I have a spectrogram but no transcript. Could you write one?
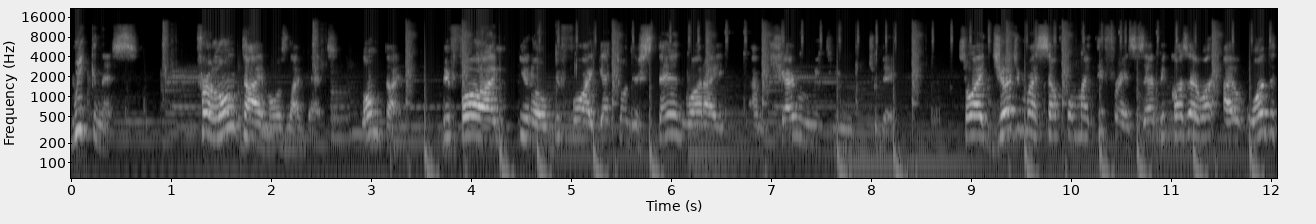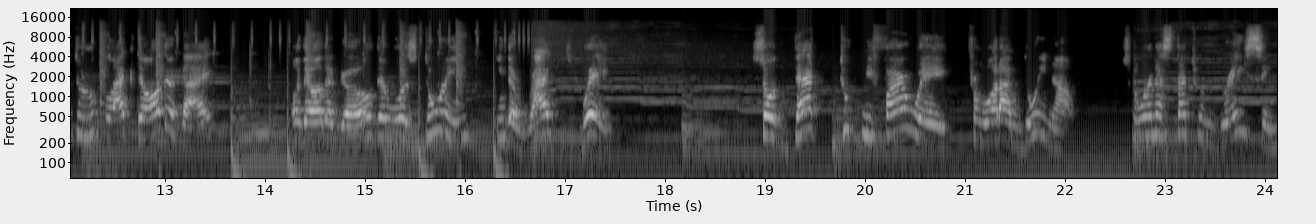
weakness. For a long time, I was like that. Long time before I, you know, before I get to understand what I am sharing with you today. So I judge myself for my differences, and because I, wa- I wanted to look like the other guy or the other girl that was doing in the right way. So that took me far away from what I'm doing now. So when I start to embracing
